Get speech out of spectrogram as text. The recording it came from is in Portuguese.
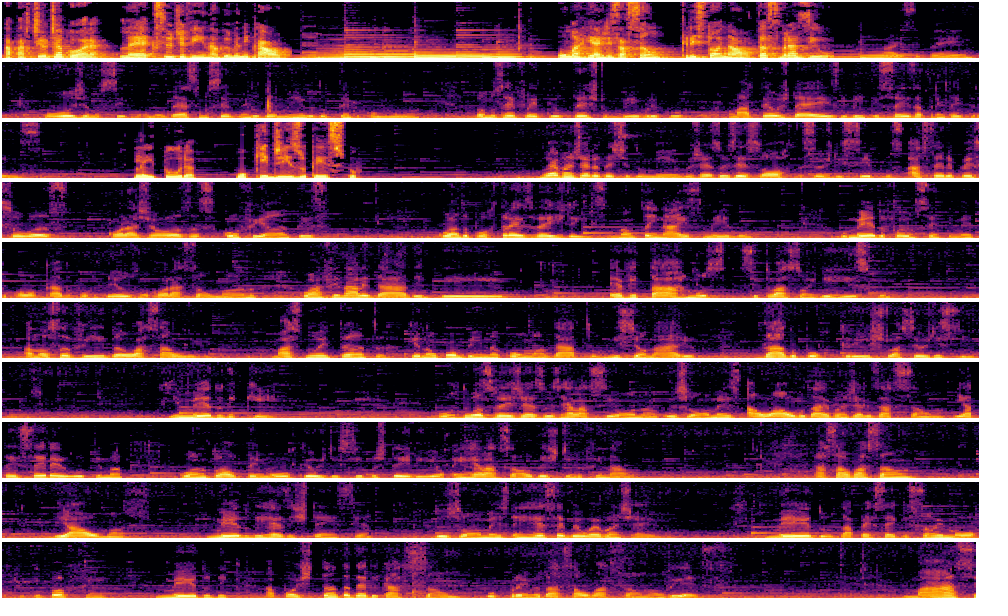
A partir de agora, Lexio Divina Dominical. Uma realização Cristonautas Brasil. Paz e bem, hoje no, no 12 domingo do tempo comum, vamos refletir o texto bíblico Mateus 10, de 26 a 33. Leitura. O que diz o texto? No evangelho deste domingo, Jesus exorta seus discípulos a serem pessoas corajosas, confiantes, quando por três vezes diz: Não tenhais medo. O medo foi um sentimento colocado por Deus no coração humano com a finalidade de evitarmos situações de risco à nossa vida ou à saúde mas, no entanto, que não combina com o mandato missionário dado por Cristo a seus discípulos. E medo de quê? Por duas vezes Jesus relaciona os homens ao alvo da evangelização e a terceira e última quanto ao temor que os discípulos teriam em relação ao destino final. A salvação de almas medo de resistência dos homens em receber o Evangelho, medo da perseguição e morte, e por fim, medo de que, após tanta dedicação, o prêmio da salvação não viesse. Mas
